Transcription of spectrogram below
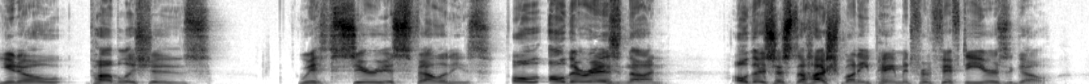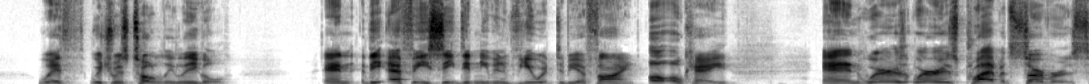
you know, publishes with serious felonies. Oh, oh, there is none. Oh, there's just a hush money payment from 50 years ago, with which was totally legal, and the FEC didn't even view it to be a fine. Oh, okay. And where's where are his private servers?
